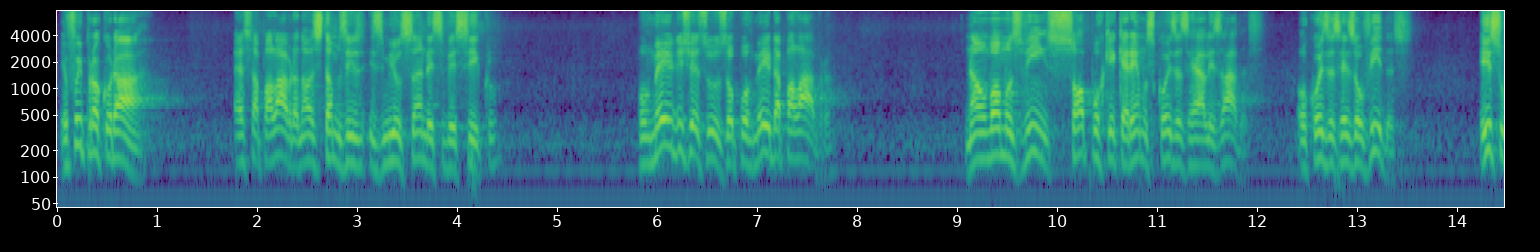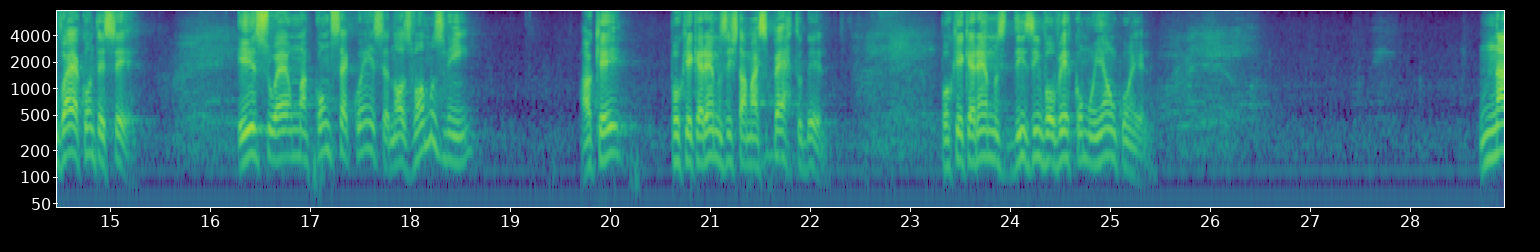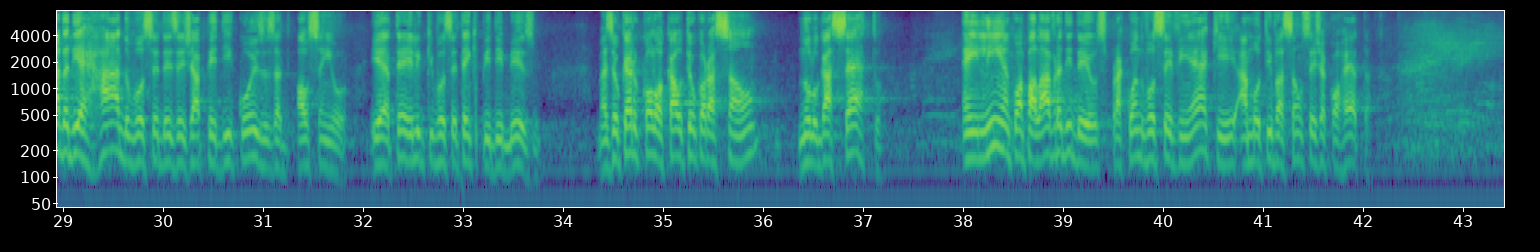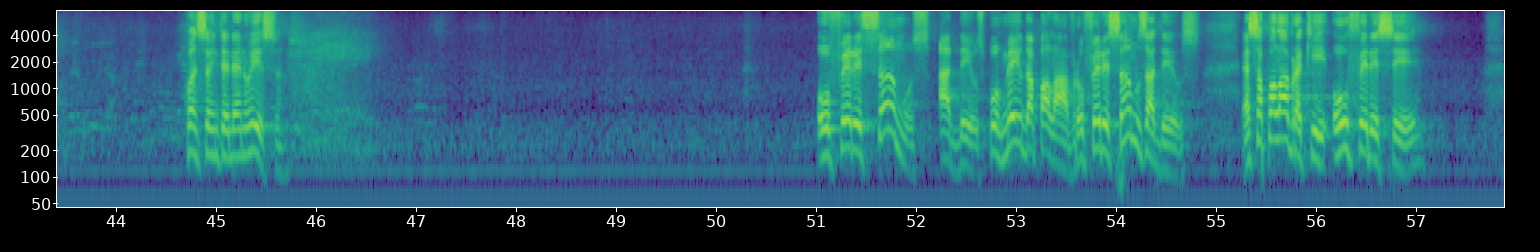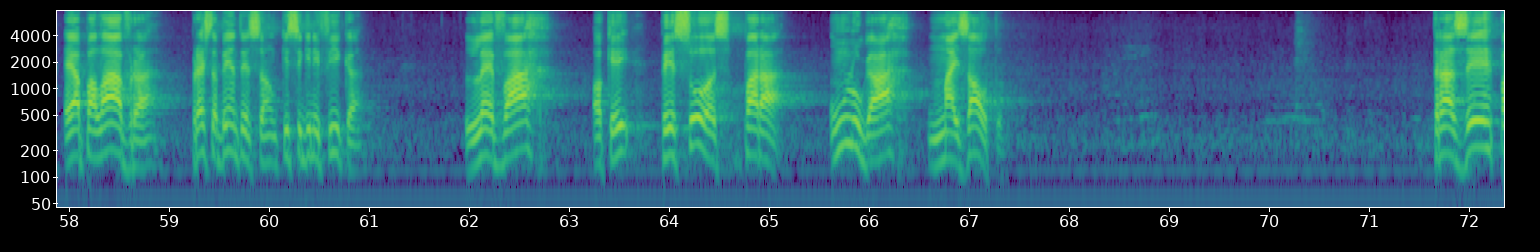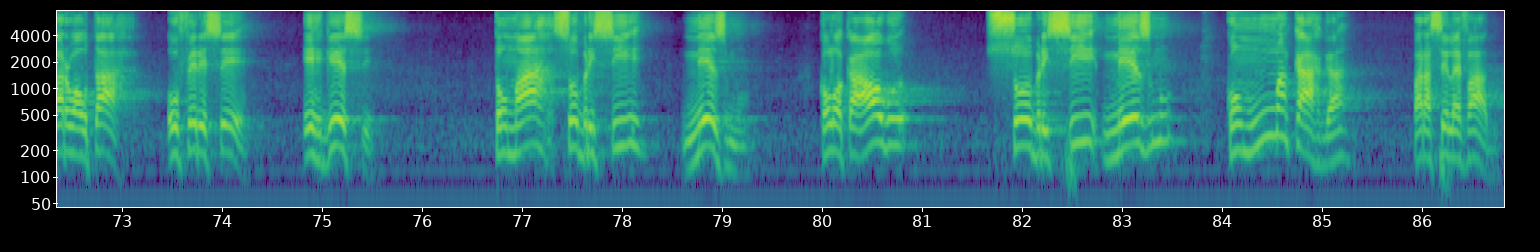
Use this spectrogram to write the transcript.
Eu fui procurar essa palavra, nós estamos esmiuçando esse versículo. Por meio de Jesus ou por meio da palavra, não vamos vir só porque queremos coisas realizadas ou coisas resolvidas. Isso vai acontecer. Isso é uma consequência. Nós vamos vir, ok? Porque queremos estar mais perto dele. Porque queremos desenvolver comunhão com ele. Nada de errado você desejar pedir coisas ao Senhor. E é até Ele que você tem que pedir mesmo. Mas eu quero colocar o teu coração no lugar certo, em linha com a palavra de Deus, para quando você vier aqui, a motivação seja correta. Quantos estão entendendo isso? Ofereçamos a Deus, por meio da palavra, ofereçamos a Deus. Essa palavra aqui, oferecer, é a palavra, presta bem atenção, que significa levar, ok? Pessoas para um lugar mais alto. Trazer para o altar, oferecer, erguer-se, tomar sobre si mesmo, colocar algo sobre si mesmo como uma carga para ser levado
